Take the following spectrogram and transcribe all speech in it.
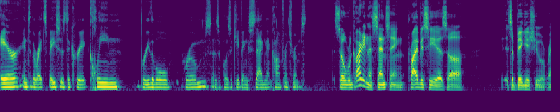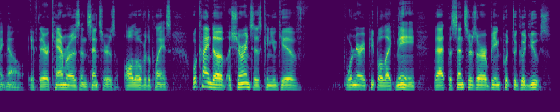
air into the right spaces to create clean, breathable rooms as opposed to keeping stagnant conference rooms. So regarding the sensing, privacy is a it's a big issue right now. If there are cameras and sensors all over the place, what kind of assurances can you give ordinary people like me that the sensors are being put to good use?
